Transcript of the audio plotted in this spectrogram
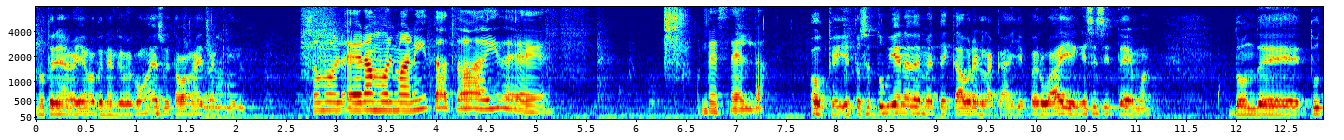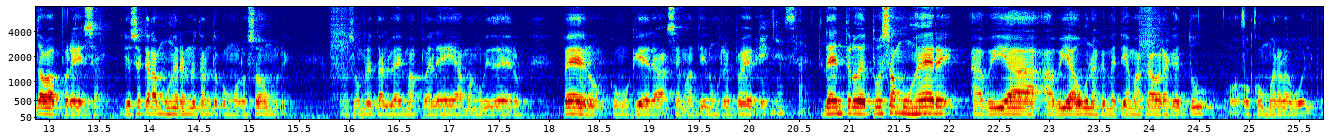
No tenían, ellas no tenían que ver con eso y estaban ahí tranquilas. Somos, éramos hermanitas todas ahí de, de celda. Ok, entonces tú vienes de meter cabra en la calle, pero ahí en ese sistema donde tú estabas presa, yo sé que las mujeres no es tanto como los hombres. Los hombres tal vez hay más pelea, más juidero, pero como quiera se mantiene un respeto. Exacto. Dentro de todas esas mujeres había, había una que metía más cabra que tú, o, o cómo era la vuelta.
